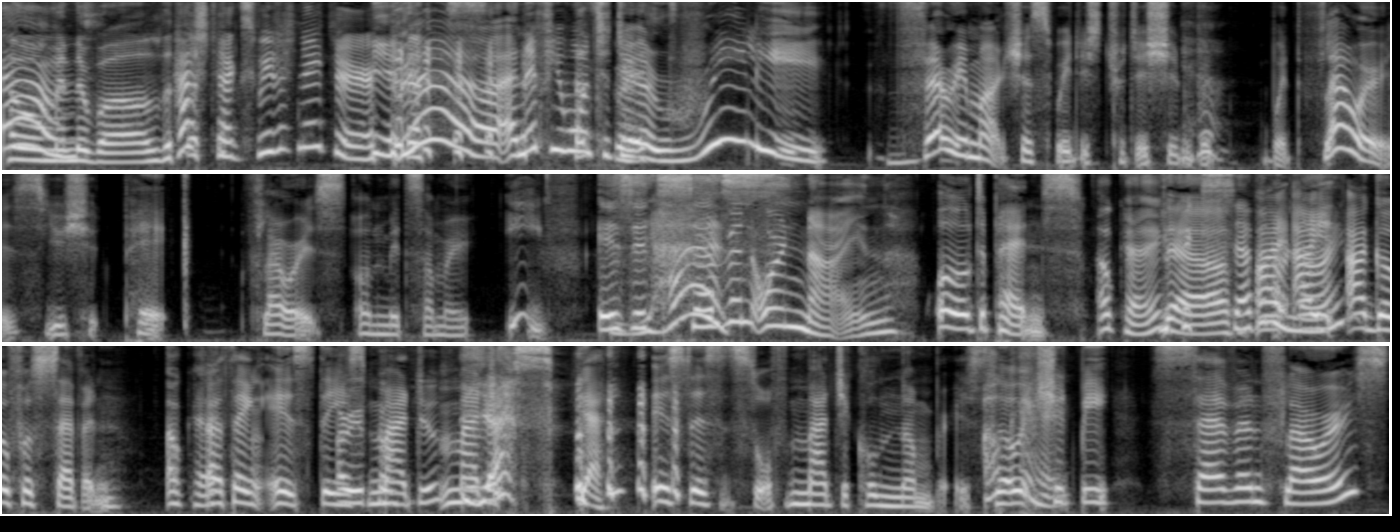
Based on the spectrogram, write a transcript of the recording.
home in the world. Hashtag Swedish nature. yeah, and if you want to That's do a really very much a Swedish tradition with, with flowers, you should pick flowers on Midsummer Eve. Is it Yes. seven or nine? Well, it depends. Okay. yeah, seven I, or nine? I, I go for seven. Okay. I think it's these mag- magic. Yes. yeah, it's this sort of magical numbers. So Okay. it should be seven flowers,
